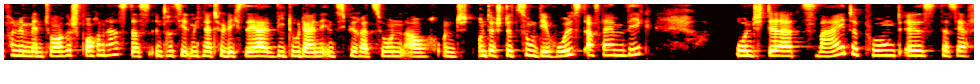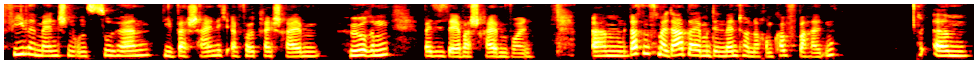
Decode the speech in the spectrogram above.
von einem Mentor gesprochen hast. Das interessiert mich natürlich sehr, wie du deine Inspirationen auch und Unterstützung dir holst auf deinem Weg. Und der zweite Punkt ist, dass ja viele Menschen uns zuhören, die wahrscheinlich erfolgreich schreiben, hören, weil sie selber schreiben wollen. Ähm, lass uns mal da bleiben und den Mentor noch im Kopf behalten. Ähm,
